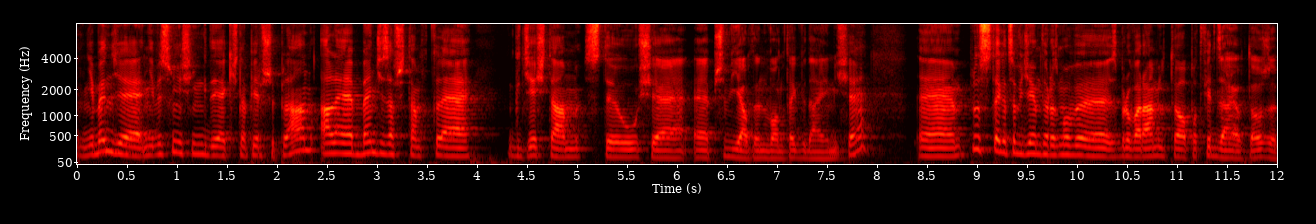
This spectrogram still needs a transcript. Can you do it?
nie będzie, nie wysunie się nigdy jakiś na pierwszy plan, ale będzie zawsze tam w tle, gdzieś tam z tyłu się e, przywijał ten wątek, wydaje mi się. E, plus z tego, co widziałem, te rozmowy z browarami, to potwierdzają to, że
